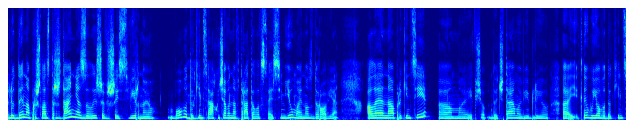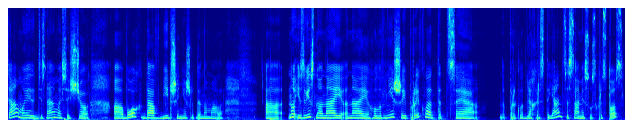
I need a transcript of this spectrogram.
людина пройшла страждання, залишившись вірною. Богу до кінця, хоча вона втратила все сім'ю, майно, здоров'я. Але наприкінці Е, ми, якщо дочитаємо Біблію, е, книгу Йову до кінця, ми дізнаємося, що е, Бог дав більше, ніж людина мала. Ну і звісно, най, найголовніший приклад це приклад для християн, це сам Ісус Христос,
